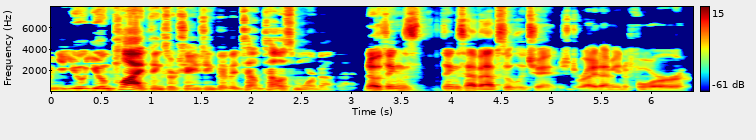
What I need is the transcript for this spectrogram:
I mean, you you implied things are changing, but, but tell tell us more about that. No, things things have absolutely changed, right? I mean, for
